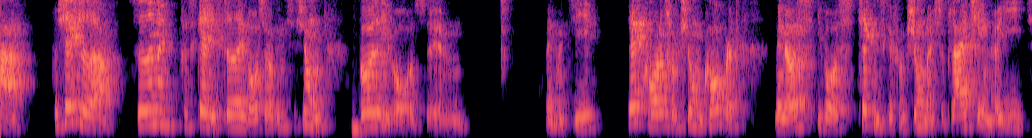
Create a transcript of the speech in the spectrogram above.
har projektledere siddende forskellige steder i vores organisation, både i vores øh, hvad kan man sige, headquarter-funktion corporate, men også i vores tekniske funktioner i altså supply chain og i IT.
